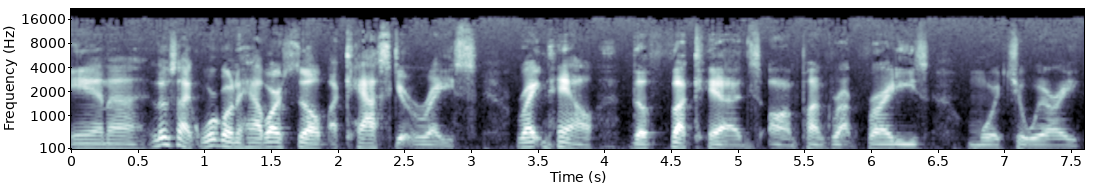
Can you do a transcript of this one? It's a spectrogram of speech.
and uh, it looks like we're going to have ourselves a casket race right now. The fuckheads on Punk Rock Fridays Mortuary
